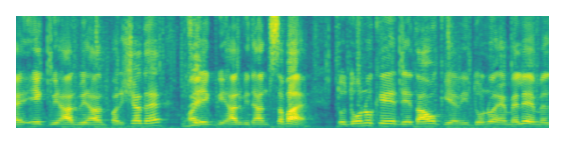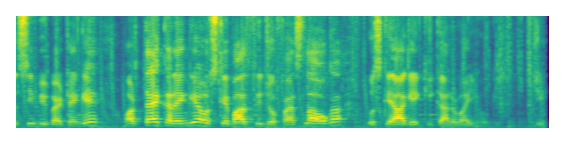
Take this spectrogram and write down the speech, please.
एक बिहार विधान परिषद है और एक बिहार विधानसभा है। तो दोनों के नेताओं की यानी दोनों एमएलए एमएलसी भी बैठेंगे और तय करेंगे और उसके बाद फिर जो फैसला होगा उसके आगे की कार्रवाई होगी। जी।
